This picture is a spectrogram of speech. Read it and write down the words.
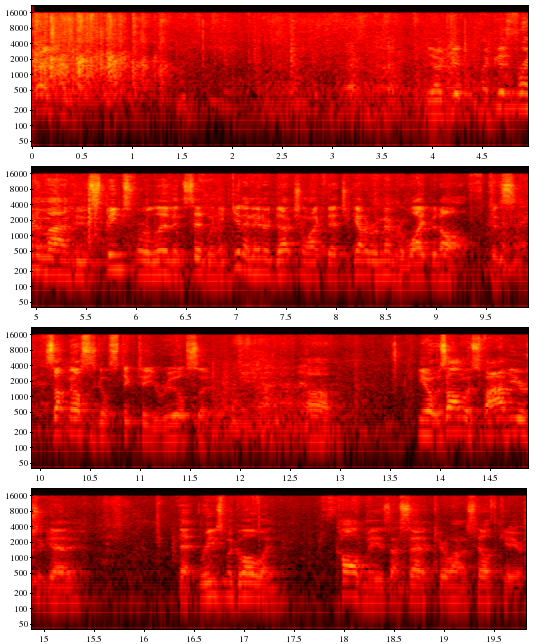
Thank you. A good, a good friend of mine who speaks for a living said, when you get an introduction like that, you got to remember to wipe it off because something else is going to stick to you real soon. Um, you know, it was almost five years ago that Reeves McGlohon called me as I sat at Carolinas Healthcare,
